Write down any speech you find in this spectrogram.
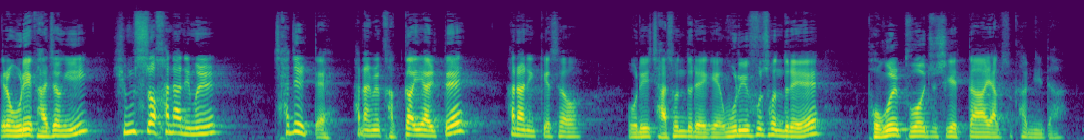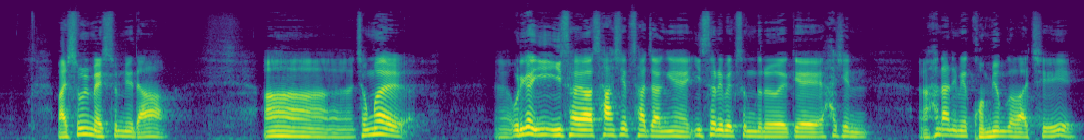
여러분 우리의 가정이 힘써 하나님을 찾을 때, 하나님을 가까이 할 때 하나님께서 우리 자손들에게 우리 후손들에게 복을 부어 주시겠다 약속합니다. 말씀을 맺습니다. 아, 정말 우리가 이 이사야 44장에 이스라엘 백성들에게 하신 하나님의 권면과 같이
